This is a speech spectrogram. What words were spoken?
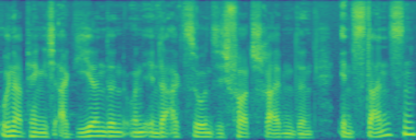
unabhängig agierenden und in der Aktion sich fortschreibenden Instanzen.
